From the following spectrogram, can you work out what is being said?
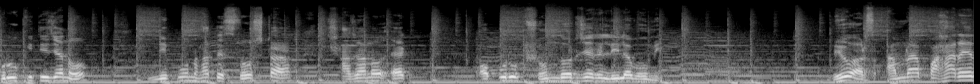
প্রকৃতি যেন নিপুণ হাতে স্রষ্টা সাজানো এক অপরূপ সৌন্দর্যের লীলাভূমি। ভিউয়ার্স আমরা পাহাড়ের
